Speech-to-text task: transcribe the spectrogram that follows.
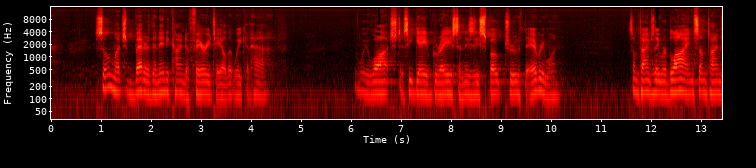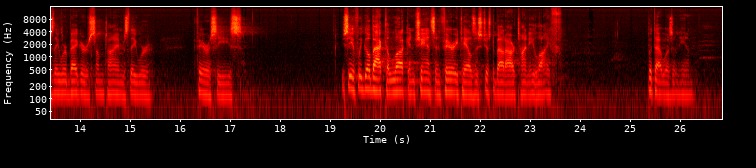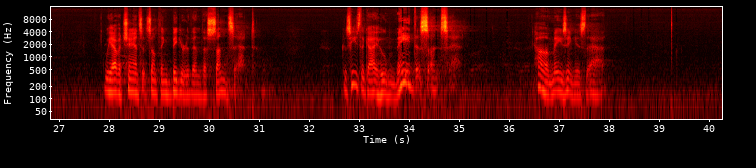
so much better than any kind of fairy tale that we could have. We watched as he gave grace and as he spoke truth to everyone. Sometimes they were blind, sometimes they were beggars, sometimes they were Pharisees. You see, if we go back to luck and chance and fairy tales, it's just about our tiny life. But that wasn't him. We have a chance at something bigger than the sunset. Because he's the guy who made the sunset. How amazing is that?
